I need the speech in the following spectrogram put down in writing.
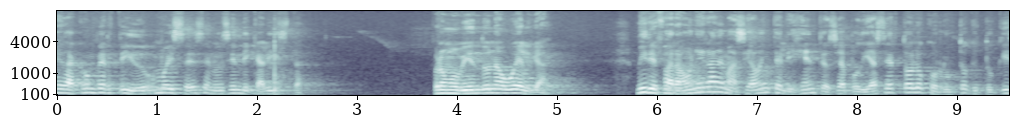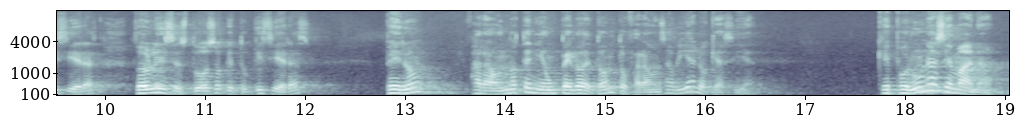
Queda convertido Moisés en un sindicalista, promoviendo una huelga. Mire, Faraón era demasiado inteligente, o sea, podía hacer todo lo corrupto que tú quisieras, todo lo incestuoso que tú quisieras, pero Faraón no tenía un pelo de tonto, Faraón sabía lo que hacía. Que por una semana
